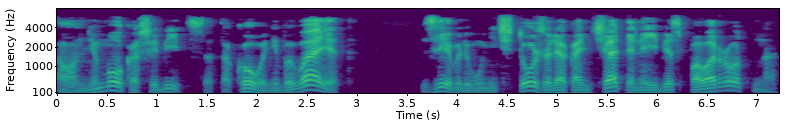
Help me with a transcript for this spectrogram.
Он не мог ошибиться, такого не бывает. Землю уничтожили окончательно и бесповоротно.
